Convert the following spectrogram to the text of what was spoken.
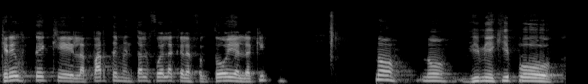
¿Cree usted que la parte mental fue la que le afectó hoy al equipo? No, no. Vi mi equipo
